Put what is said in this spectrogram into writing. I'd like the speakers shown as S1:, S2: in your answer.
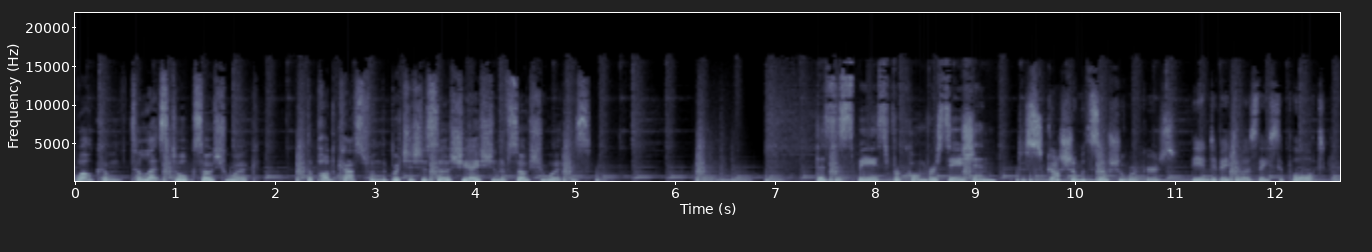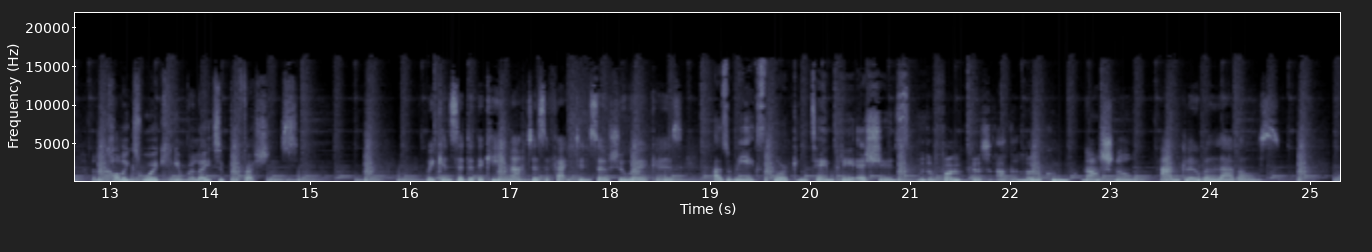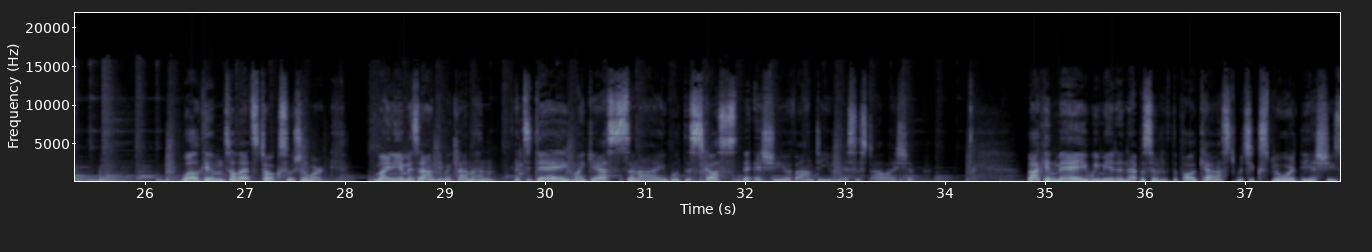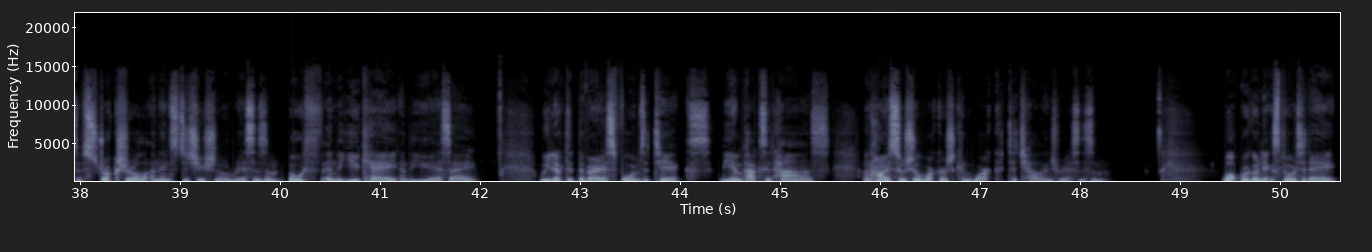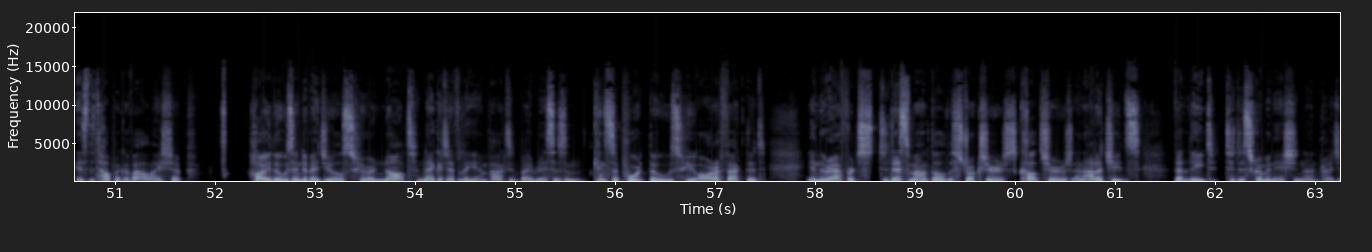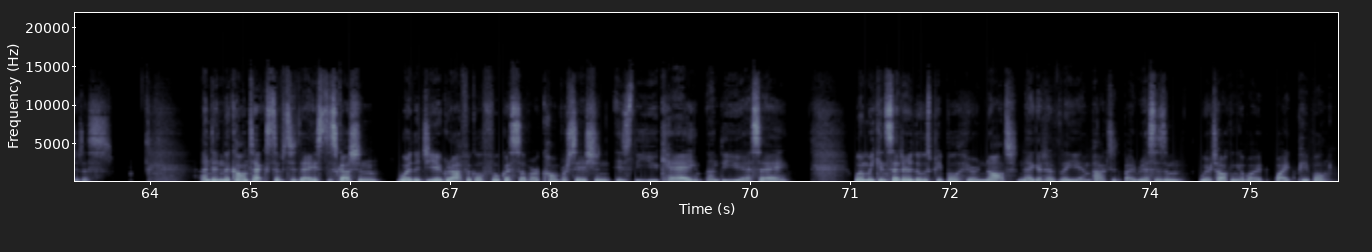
S1: Welcome to Let's Talk Social Work, the podcast from the British Association of Social Workers.
S2: This is space for conversation,
S3: discussion with social workers,
S4: the individuals they support,
S1: and colleagues working in related professions.
S4: We consider the key matters affecting social workers
S2: as we explore contemporary issues
S5: with a focus at the local,
S3: national,
S4: and global levels.
S6: Welcome to Let's Talk Social Work. My name is Andy McClanahan, and today my guests and I will discuss the issue of anti racist allyship. Back in May, we made an episode of the podcast which explored the issues of structural and institutional racism, both in the UK and the USA. We looked at the various forms it takes, the impacts it has, and how social workers can work to challenge racism. What we're going to explore today is the topic of allyship. How those individuals who are not negatively impacted by racism can support those who are affected in their efforts to dismantle the structures, cultures, and attitudes that lead to discrimination and prejudice. And in the context of today's discussion, where the geographical focus of our conversation is the UK and the USA, when we consider those people who are not negatively impacted by racism, we're talking about white people.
